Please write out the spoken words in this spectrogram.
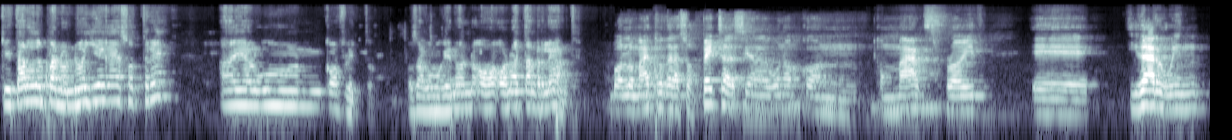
que tarde o temprano no llega a esos tres, hay algún conflicto. O sea, como que no, no o no es tan relevante. Bueno, los maestros de la sospecha decían algunos con, con Marx, Freud eh, y Darwin,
